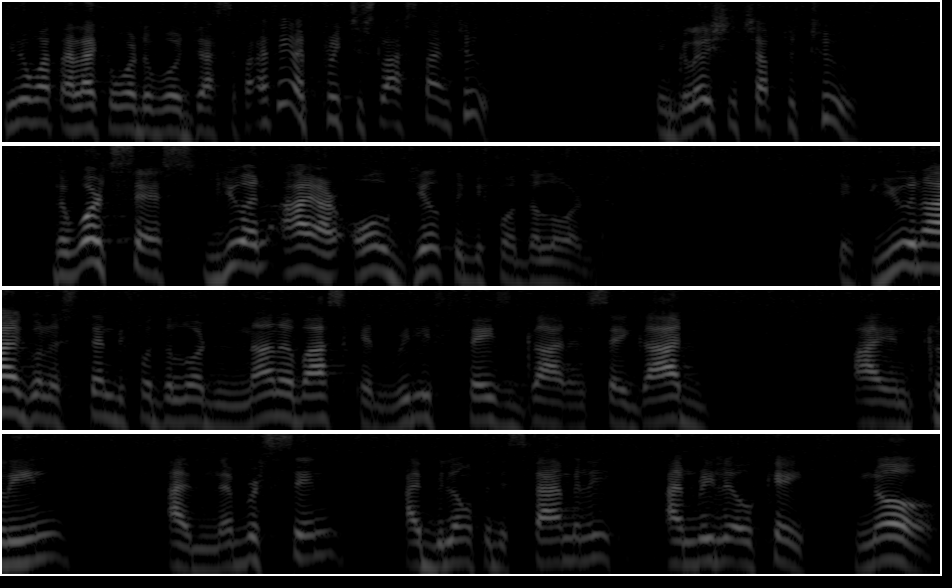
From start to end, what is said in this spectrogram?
You know what? I like the word the word justified. I think I preached this last time too. In Galatians chapter 2, the word says, You and I are all guilty before the Lord. If you and I are going to stand before the Lord, none of us can really face God and say, God, I am clean. I've never sinned. I belong to this family. I'm really okay. No,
